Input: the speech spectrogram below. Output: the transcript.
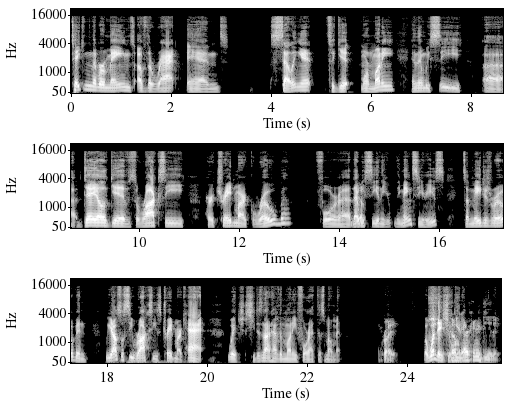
taking the remains of the rat and selling it to get more money and then we see uh dale gives roxy her trademark robe for uh that we see in the the main series. It's a mage's robe and we also see roxy's trademark hat which she does not have the money for at this moment Right. but one day she'll come get it back and get it.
